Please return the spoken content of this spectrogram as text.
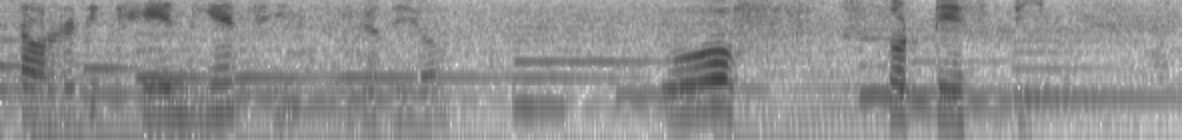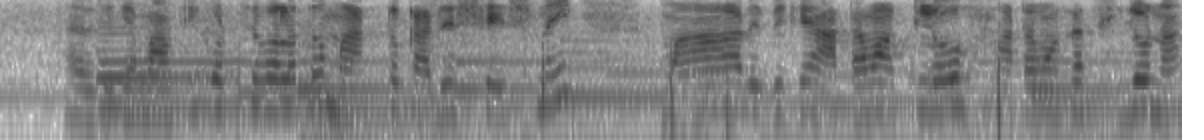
একটা অলরেডি খেয়ে নিয়েছি। ও সো টেস্টি আর এদিকে মা করছে বলো তো? মার তো কাজের শেষ নেই। মা আর এদিকে আটা মাখলো। আটা মাখা ছিল না।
